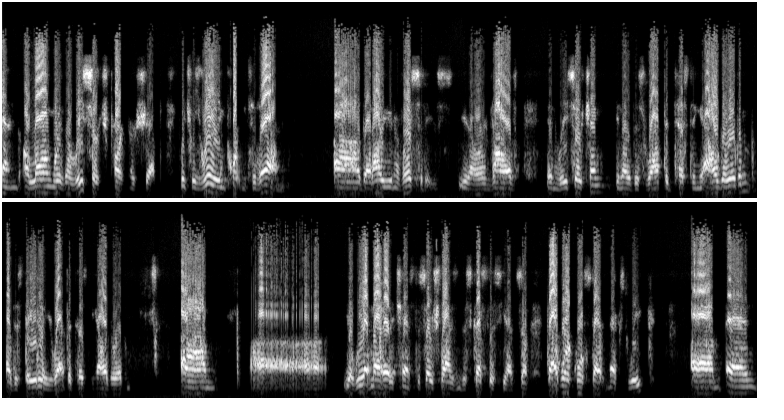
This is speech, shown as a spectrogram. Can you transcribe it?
end, along with a research partnership, which was really important to them. Uh, that our universities, you know, are involved in researching, you know, this rapid testing algorithm, uh, this daily rapid testing algorithm. Um, uh, you know, we have not had a chance to socialize and discuss this yet, so that work will start next week. Um, and,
